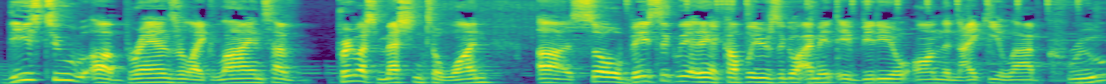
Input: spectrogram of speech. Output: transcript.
these two uh, brands or like lines have pretty much meshed into one. Uh, so basically, I think a couple years ago, I made a video on the Nike Lab Crew.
